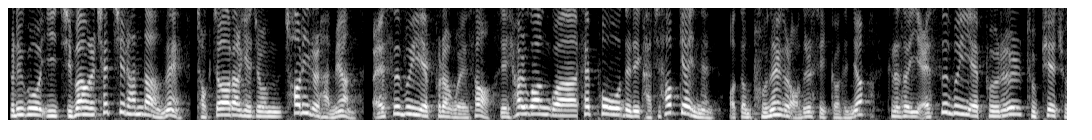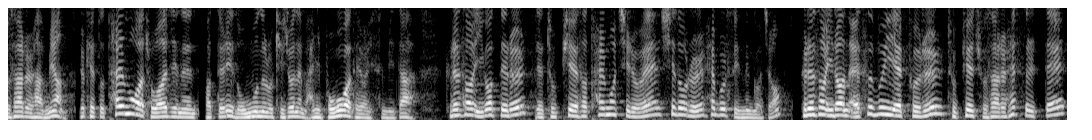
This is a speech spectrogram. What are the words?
그리고 이 지방을 채취를 한 다음에 적절하게 좀 처리를 하면 SVF라고 해서 혈관과 세포들이 같이 섞여 있는 어떤 분액을 얻을 수 있거든요. 그래서 이 SVF를 두피에 주사를 하면 이렇게 또 탈모가 좋아지는 것들이 논문으로 기존에 많이 보고가 되어 있습니다. 그래서 이것들을 두피에서 탈모 치료에 시도를 해볼 수 있는 거죠. 그래서 이런 SVF를 두피에 주사를 했을 때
